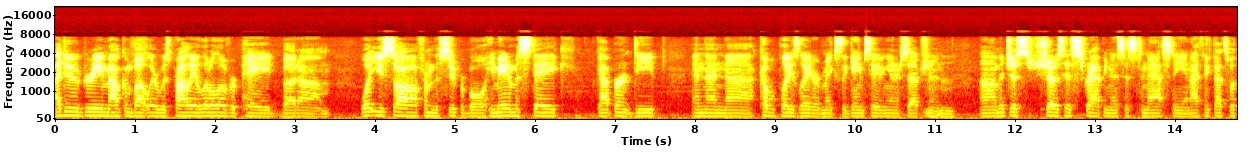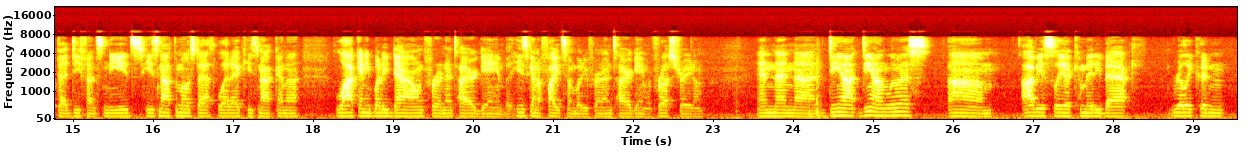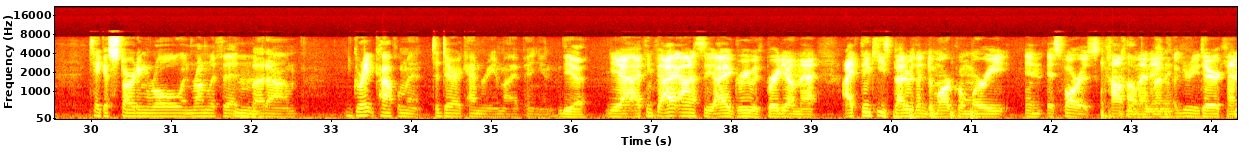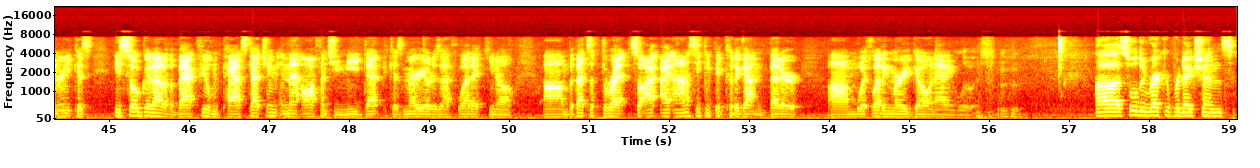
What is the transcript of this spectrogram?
I do agree Malcolm Butler was probably a little overpaid, but um, what you saw from the Super Bowl, he made a mistake, got burnt deep, and then uh, a couple plays later makes the game-saving interception. Mhm. Um, it just shows his scrappiness, his tenacity, and I think that's what that defense needs. He's not the most athletic. He's not gonna lock anybody down for an entire game, but he's gonna fight somebody for an entire game and frustrate them. And then uh, Dion Dion Lewis, um, obviously a committee back, really couldn't take a starting role and run with it, Mhm. but um, great complement to Derrick Henry in my opinion. Yeah. Yeah, I think that I honestly I agree with Brady on that. I think he's better than DeMarco Murray in as far as complementing Complementing. Derrick Henry because he's so good out of the backfield and pass catching. and that offense, you need that because Mariota's athletic, you know. Um, but that's a threat. So I, I honestly think they could have gotten better um, with letting Murray go and adding Lewis. Uh, so we'll do record predictions.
